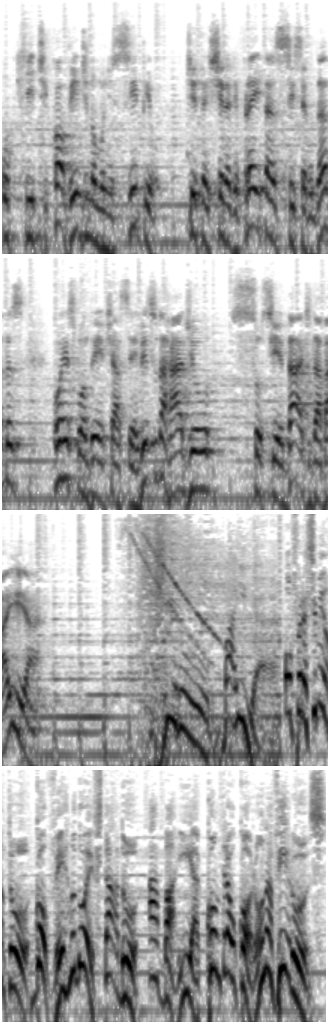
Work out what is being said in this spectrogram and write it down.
o kit Covid no município de Teixeira de Freitas, Cícero Dantas, correspondente a serviço da rádio Sociedade da Bahia. Giro Bahia. Oferecimento: Governo do Estado. A Bahia contra o coronavírus.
